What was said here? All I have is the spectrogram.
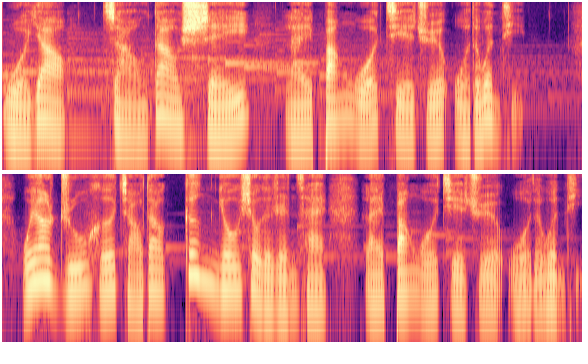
我要找到谁来帮我解决我的问题。我要如何找到更优秀的人才来帮我解决我的问题？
